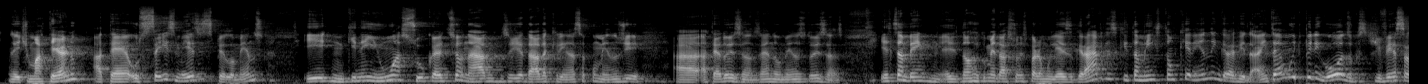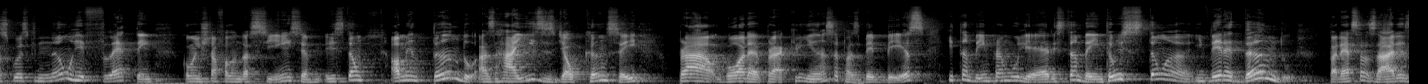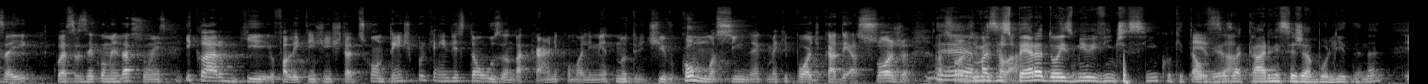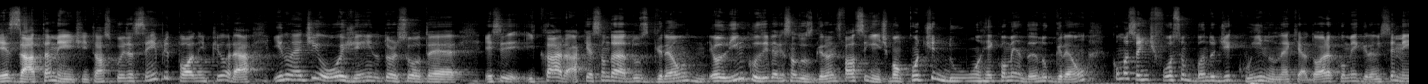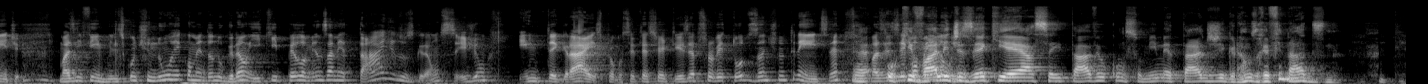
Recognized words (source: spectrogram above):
leite materno até os seis meses, pelo menos, e que nenhum açúcar adicionado seja dado à criança com menos de até dois anos, né? No menos dois anos. Eles também eles dão recomendações para mulheres grávidas que também estão querendo engravidar. Então é muito perigoso se tiver essas coisas que não refletem, como a gente está falando da ciência, eles estão aumentando as raízes de alcance aí para agora para criança, para as bebês e também para mulheres também. Então estão uh, enveredando para essas áreas aí com essas recomendações. E claro que eu falei que tem gente que está descontente porque ainda estão usando a carne como alimento nutritivo. Como assim, né? Como é que pode? Cadê a soja? A é, soja mas espera 2025 que talvez Exato. a carne seja abolida, né? Exatamente. Então as coisas sempre podem piorar. E não é de hoje, hein, doutor Souto? É esse, e claro, a questão da, dos grãos, eu li inclusive a questão dos grãos e fala o seguinte: bom, continuam recomendando grão como se a gente fosse um bando de equino, né? Que adora comer grão e semente. Mas enfim, eles continuam recomendando grão e que pelo menos a metade dos grãos sejam integrais, para você ter certeza e absorver todos os antinutrientes, né? É, o que vale isso. dizer que é aceitável consumir metade de grãos refinados, né?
